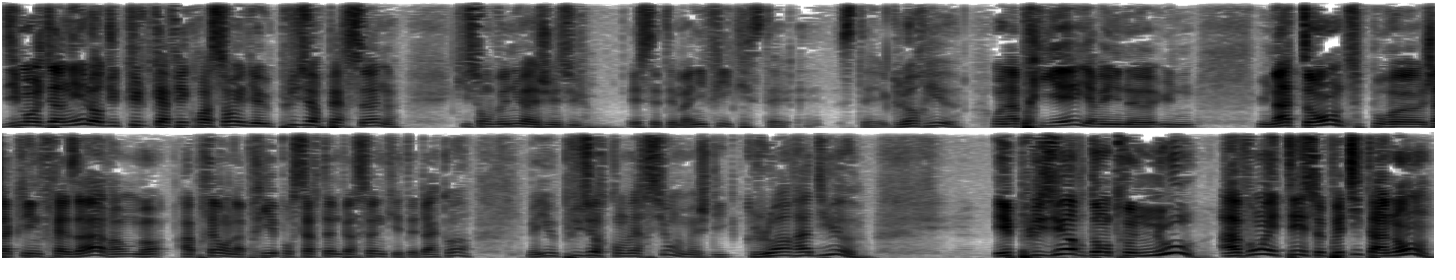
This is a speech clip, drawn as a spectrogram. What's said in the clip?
Dimanche dernier, lors du culte Café Croissant, il y a eu plusieurs personnes qui sont venues à Jésus. Et c'était magnifique, c'était glorieux. On a prié, il y avait une, une, une attente pour euh, Jacqueline Fraisard. Hein. Après, on a prié pour certaines personnes qui étaient d'accord. Mais il y a eu plusieurs conversions. Je dis gloire à Dieu. Et plusieurs d'entre nous avons été ce petit anon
